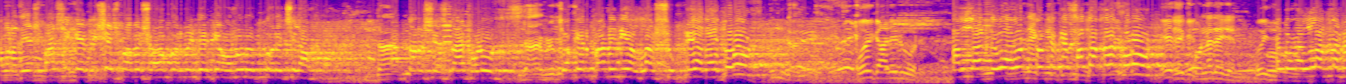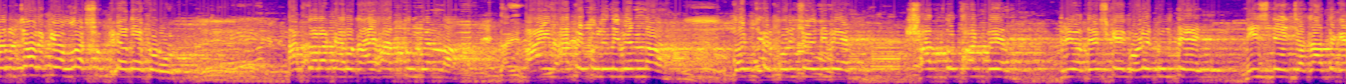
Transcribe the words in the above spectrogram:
আমরা দেশবাসীকে বিশেষভাবে সহকর্মীদেরকে অনুরোধ করেছিলাম। আপনারা শেষদায় পড়ুন। চোখের পানি দিয়ে আল্লাহ শুক্রিয়া আদায় করুন। ওই গাড়ির উপরে। আল্লাহ দেওয়া থেকে এই ফোনে দেখেন। এবং আল্লাহ নামে রোজা আল্লাহ শুক্রিয়া আদায় করুন। আপনারা কারও গায়ে হাত তুলবেন না আইন হাতে তুলে নেবেন না ধৈর্যের পরিচয় দিবেন শান্ত থাকবেন প্রিয় দেশকে গড়ে তুলতে নিজ নিজ জায়গা থেকে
